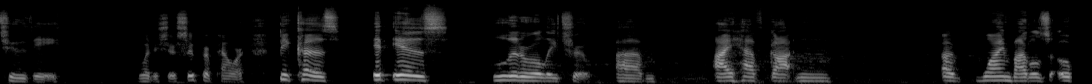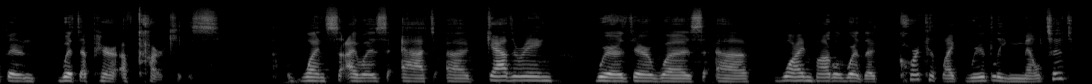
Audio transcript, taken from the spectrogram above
to the what is your superpower? Because it is literally true. Um, I have gotten uh, wine bottles open with a pair of car keys. Once I was at a gathering where there was a wine bottle where the cork had like weirdly melted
